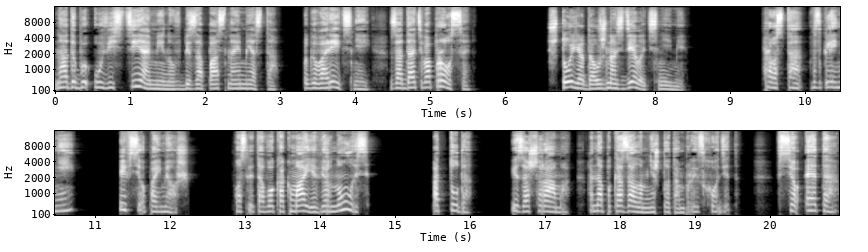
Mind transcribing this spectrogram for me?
Надо бы увести Амину в безопасное место, поговорить с ней, задать вопросы. Что я должна сделать с ними? «Просто взгляни», и все поймешь. После того, как Майя вернулась, оттуда, из-за шрама, она показала мне, что там происходит. Все это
